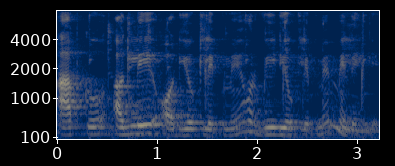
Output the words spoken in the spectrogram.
आपको अगले ऑडियो क्लिप में और वीडियो क्लिप में मिलेंगे।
